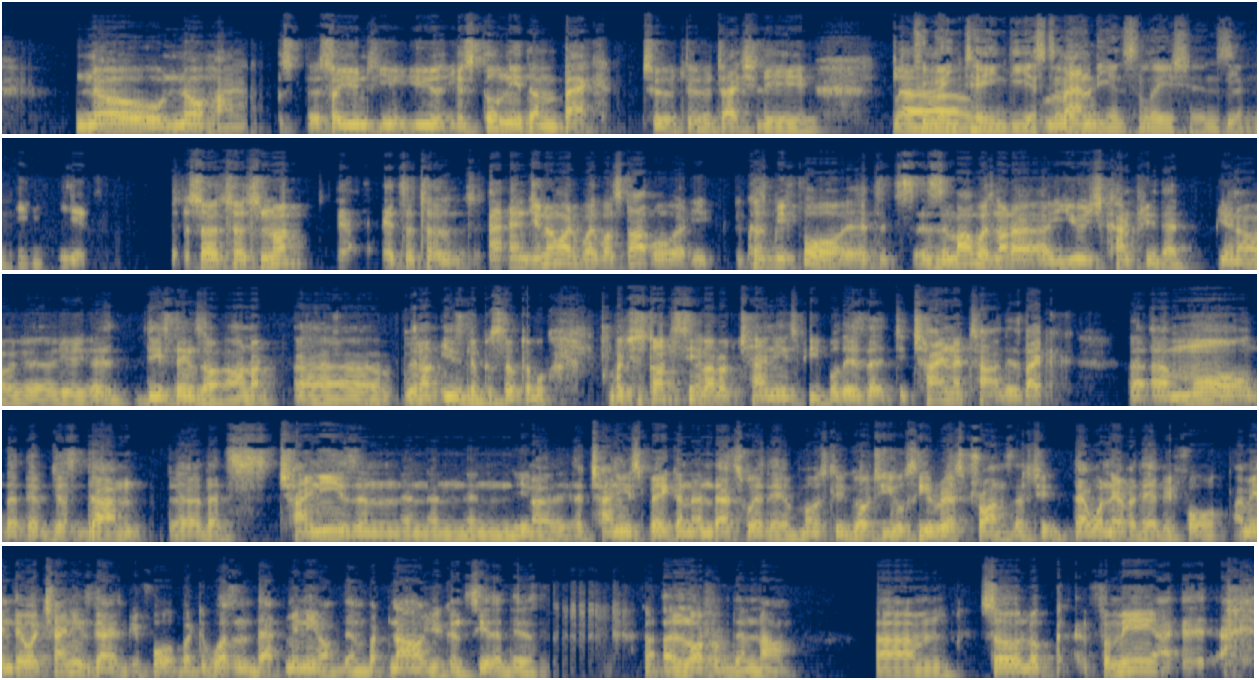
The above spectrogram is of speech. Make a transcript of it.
no no hire. So you you you still need them back to to to actually to uh, maintain the, the installations and yes. so so it's not it's a, and you know what? We'll start because before it's, it's, Zimbabwe is not a, a, huge country that you know uh, these things are, are not uh, they're not easily perceptible. But you start to see a lot of Chinese people. There's the, the Chinatown. There's like a, mall that they've just done uh, that's Chinese and, and, and, and, you know a Chinese speak, and, and that's where they mostly go to. You'll see restaurants that you, that were never there before. I mean, there were Chinese guys before, but there wasn't that many of them. But now you can see that there's a lot of them now. Um, so look, for me,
